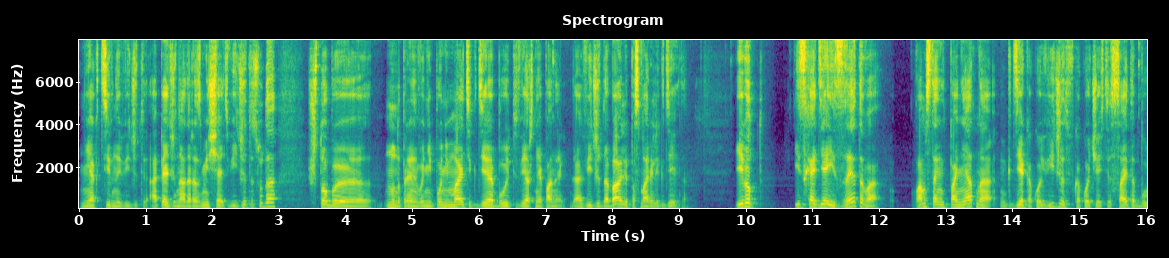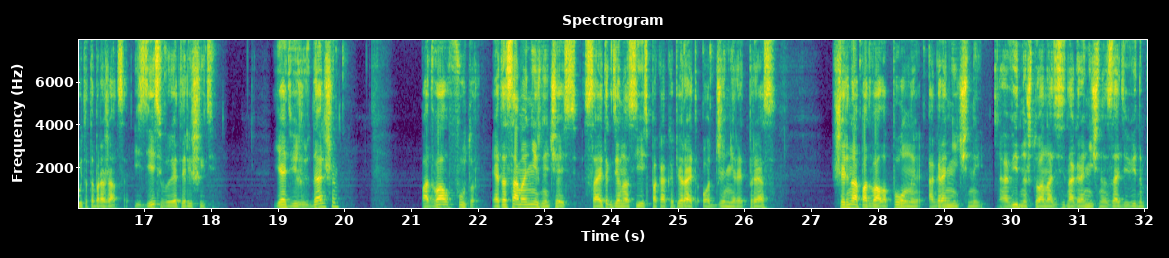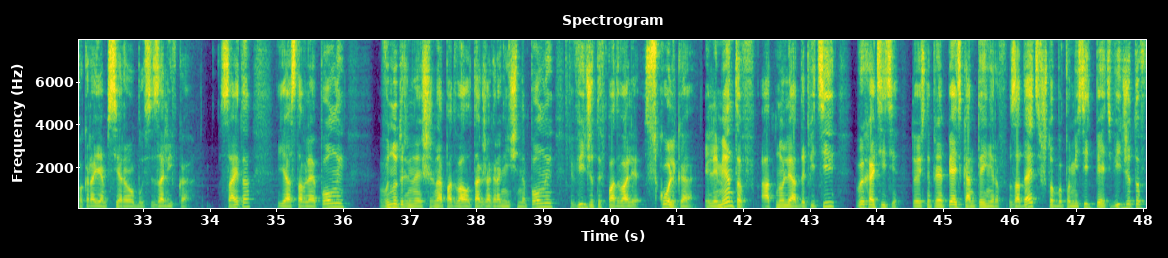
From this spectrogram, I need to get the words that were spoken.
неактивные виджеты. Опять же, надо размещать виджеты сюда, чтобы, ну, например, вы не понимаете, где будет верхняя панель. Да? Виджет добавили, посмотрели, где это. И вот, исходя из этого, вам станет понятно, где какой виджет в какой части сайта будет отображаться. И здесь вы это решите. Я движусь дальше. Подвал футер. Это самая нижняя часть сайта, где у нас есть пока копирайт от GeneratePress. Ширина подвала полный, ограниченный. А видно, что она действительно ограничена. Сзади видно по краям серая область, заливка сайта. Я оставляю полный. Внутренняя ширина подвала также ограничена полный. Виджеты в подвале. Сколько элементов от 0 до 5 вы хотите. То есть, например, 5 контейнеров задать, чтобы поместить 5 виджетов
